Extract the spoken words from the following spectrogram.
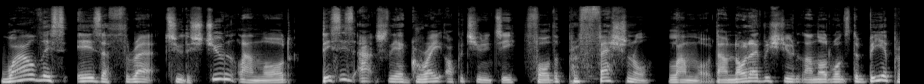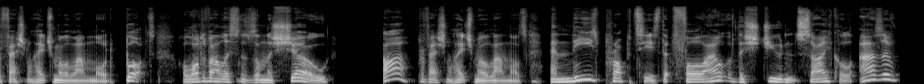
while this is a threat to the student landlord, this is actually a great opportunity for the professional landlord. Now, not every student landlord wants to be a professional HMO landlord, but a lot of our listeners on the show are professional HMO landlords. And these properties that fall out of the student cycle as a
